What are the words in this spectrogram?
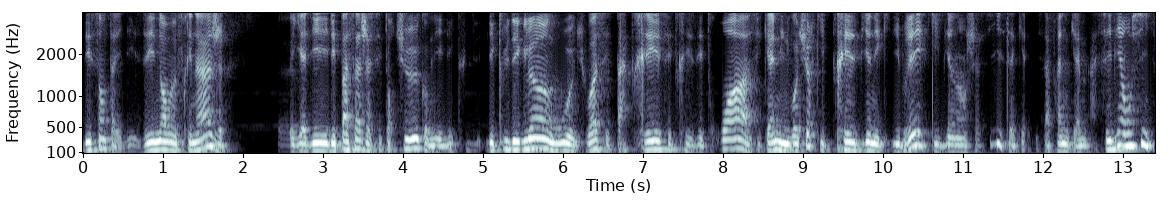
descentes avec des énormes freinages. Euh, il y a des, passages assez tortueux comme les, les, les d'Aiglun où euh, tu vois c'est pas très c'est très étroit c'est quand même une voiture qui est très bien équilibrée qui est bien en châssis ça, ça freine quand même assez bien aussi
